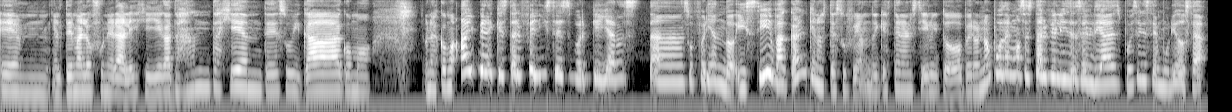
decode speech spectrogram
Em, el tema de los funerales, que llega tanta gente desubicada como... Uno es como, ay, pero hay que estar felices porque ya no está sufriendo. Y sí, bacán que no esté sufriendo y que esté en el cielo y todo, pero no podemos estar felices el día después de que se murió. O sea,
